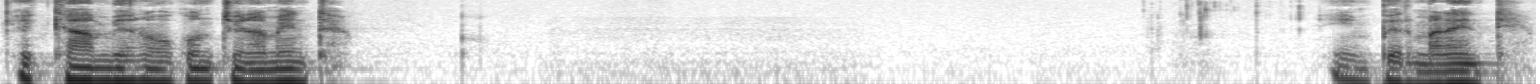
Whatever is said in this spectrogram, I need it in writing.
che cambiano continuamente. Impermanenti.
